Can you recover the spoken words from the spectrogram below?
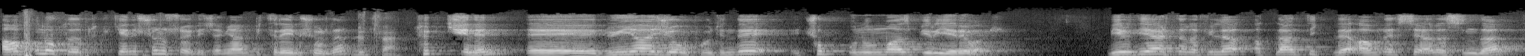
Ama bu noktada Türkiye'nin şunu söyleyeceğim. Yani bitireyim şurada. Lütfen. Türkiye'nin e, dünya jeopolitiğinde çok unulmaz bir yeri var. Bir diğer tarafıyla Atlantik ile Avrasya arasında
